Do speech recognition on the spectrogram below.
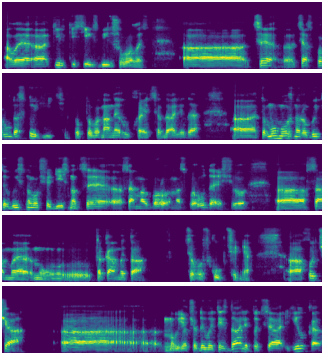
але кількість їх збільшувалась. Це ця споруда стоїть, тобто вона не рухається далі. Да? Тому можна робити висновок, що дійсно це саме оборонна споруда, що саме ну така мета цього скупчення. Хоча ну, якщо дивитись далі, то ця гілка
